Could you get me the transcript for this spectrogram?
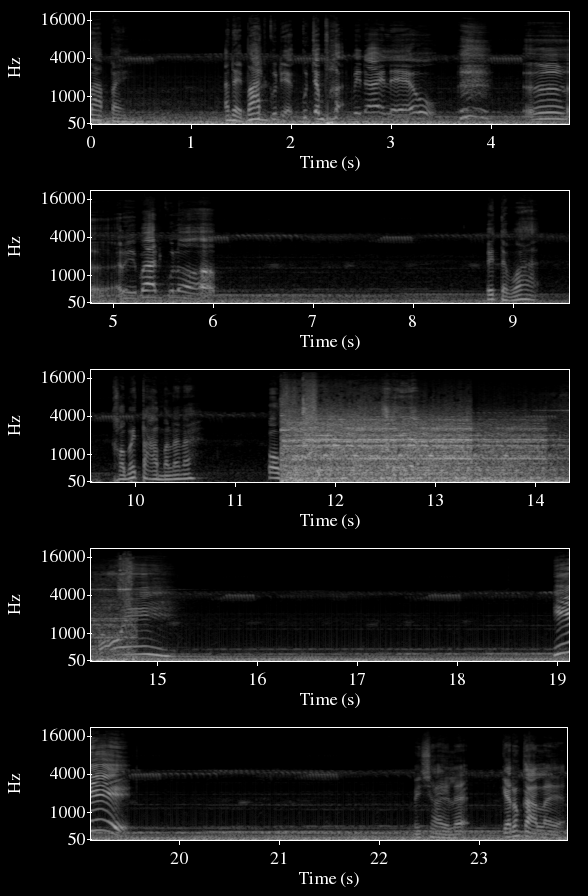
ว่าไป อันไหนบ้านกูเนี่ย กูจำพลาดไม่ได้แล้ว เอออันไหนบ้านกูหรอเอ้แต่ว่าเขาไม่ตามมาแล้วนะก็โอ้ยพี่ ไม่ใช่แล้วแกต้องการอะไรอะ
